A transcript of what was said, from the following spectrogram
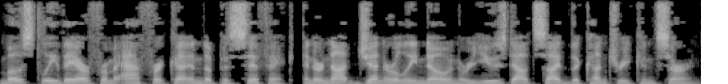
Mostly they are from Africa and the Pacific, and are not generally known or used outside the country concerned.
